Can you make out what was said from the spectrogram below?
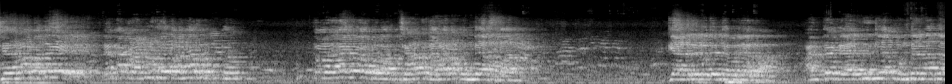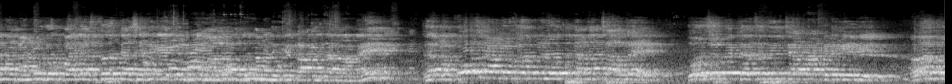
शहरामध्ये त्यांना गांडूळ खत आणणार चार घरात कुंड्या असतात. गॅलरीमध्ये ठेवलेला आणि त्या गॅलरीतल्या कुंड्यांना त्यांना गांडूळ खत पाहिजे असतं त्यासाठी काय ते कुठे बाजारात दुकानात इथे कामाला जाणार नाही. जर रोज गांडूळ खत मिळलं तर त्यांना चालतंय. दोनशे रुपये खर्च देईल चार पाकिटं घेतील परंतु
